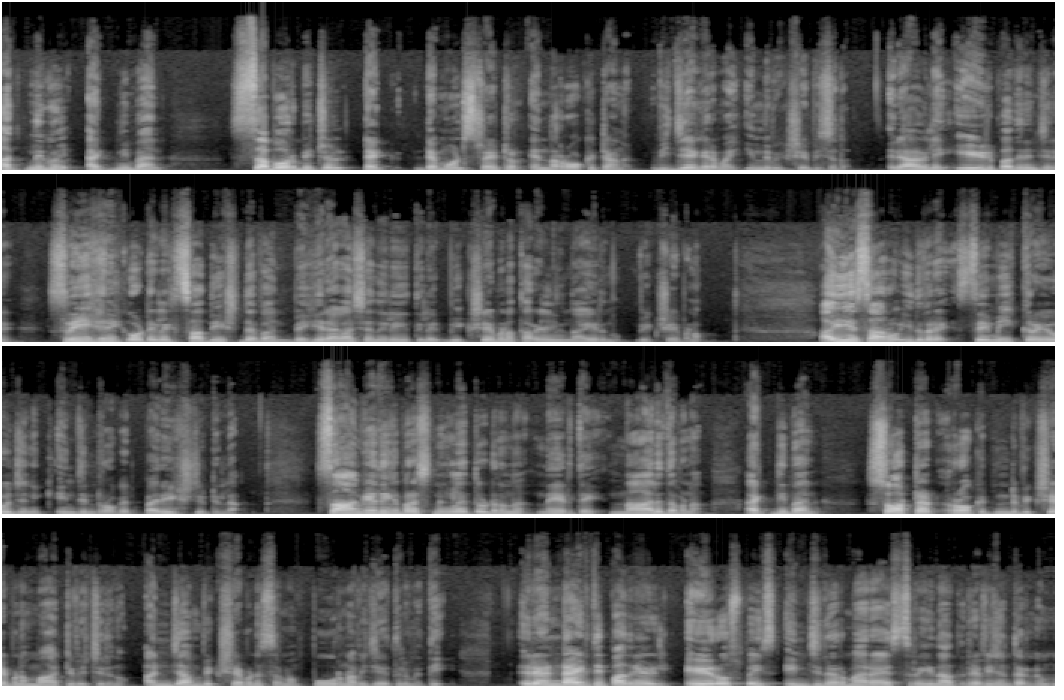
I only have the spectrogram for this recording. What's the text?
Agnikul Agnibaan suborbital tech demonstrator എന്ന റോക്കറ്റാണ് വിജയകരമായി ഇന്ന് വിക്ഷേപിച്ചത്. രാവിലെ ഏഴ് പതിനഞ്ചിന് ശ്രീഹരിക്കോട്ടയിലെ സതീഷ് ധവാൻ ബഹിരാകാശ നിലയത്തിലെ വിക്ഷേപണ തറയിൽ നിന്നായിരുന്നു വിക്ഷേപണം. ഐ എസ് ആർഒ ഇതുവരെ സെമി ക്രയോജനിക് എഞ്ചിൻ റോക്കറ്റ് പരീക്ഷിച്ചിട്ടില്ല. സാങ്കേതിക പ്രശ്നങ്ങളെ തുടർന്ന് നേരത്തെ നാല് തവണ അഗ്നിബാൻ സോർട്ടഡ് റോക്കറ്റിന്റെ വിക്ഷേപണം മാറ്റിവെച്ചിരുന്നു. അഞ്ചാം വിക്ഷേപണ ശ്രമം പൂർണ വിജയത്തിലുമെത്തി. രണ്ടായിരത്തി പതിനേഴിൽ എയ്റോസ്പേസ് എഞ്ചിനീയർമാരായ ശ്രീനാഥ് രവിചന്ദ്രനും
